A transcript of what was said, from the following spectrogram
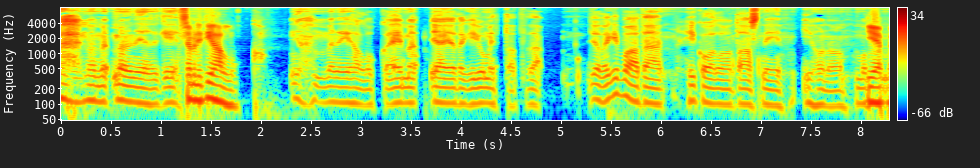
Äh, Mä, mä, mä menin jotenkin... Se meni ihan lukkoon. Joo, mä menin ihan lukko. Ei mä jäin jotenkin jumittaa tätä. Jotenkin vaan tää hikoilu on taas niin ihanaa. Mutta Jep.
